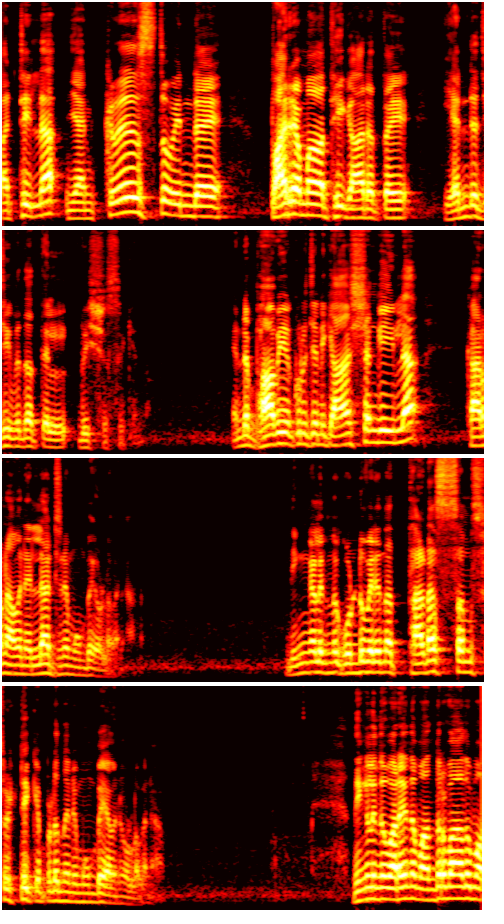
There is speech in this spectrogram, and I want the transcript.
പറ്റില്ല. ഞാൻ ക്രിസ്തുവിന്റെ പരമാധികാരത്തെ എന്റെ ജീവിതത്തിൽ വിശ്വസിക്കുന്നു. എന്റെ ഭാവിയെക്കുറിച്ച് എനിക്ക് ആശങ്കയില്ല. കാരണം അവൻ എല്ലാറ്റിനും മുമ്പേ ഉള്ളവനാണ്. നിങ്ങൾ ഇന്ന് കൊണ്ടുവരുന്ന തടസ്സം സൃഷ്ടിക്കപ്പെടുന്നതിന് മുമ്പേ അവനുള്ളവനാണ് നിങ്ങൾ ഇന്ന് പറയുന്ന മന്ത്രവാദമോ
